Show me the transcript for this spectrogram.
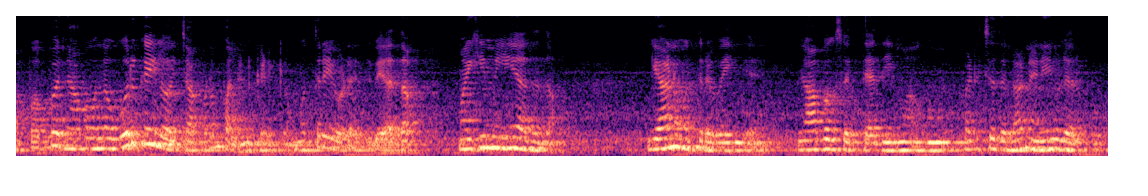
அப்பப்போ ஞாபகம் தான் ஒரு கையில் வச்சா கூட பலன் கிடைக்கும். முத்திரையோட இதுவே அதான். மகிமையே அதுதான். தியான முத்திரை வைங்க. ஞாபக சக்தி அதிகமாகும். படித்ததெல்லாம் நினைவில் இருக்கும்.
